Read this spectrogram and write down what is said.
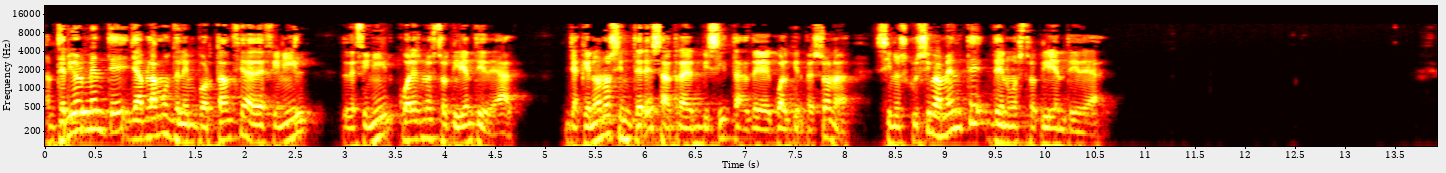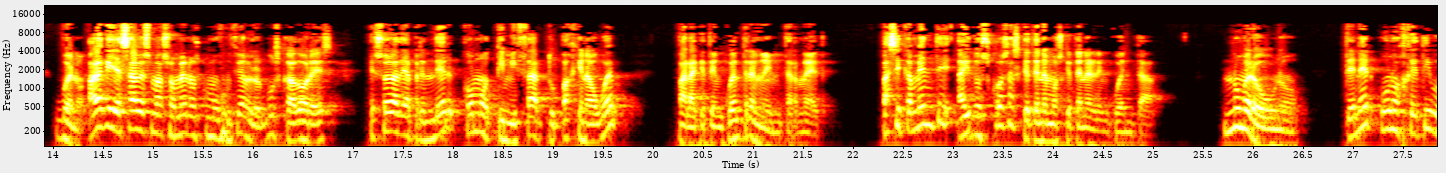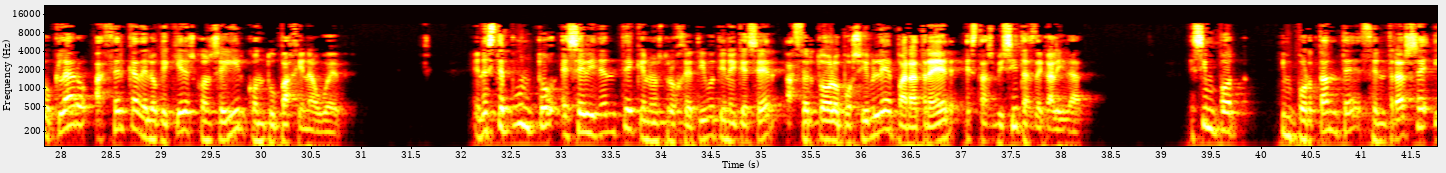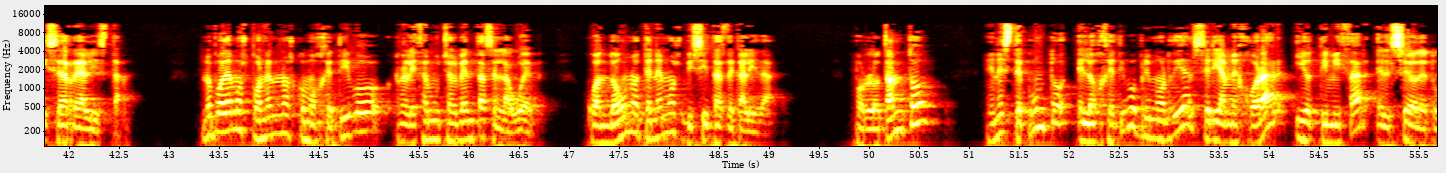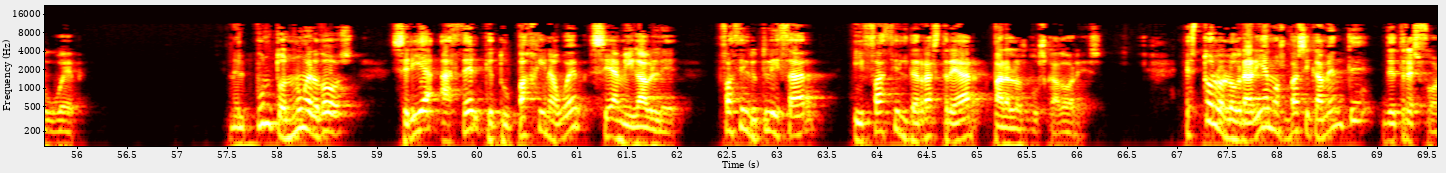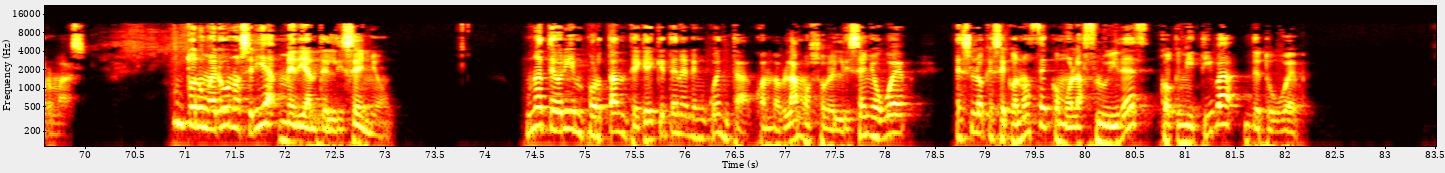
Anteriormente ya hablamos de la importancia de definir de definir cuál es nuestro cliente ideal, ya que no nos interesa atraer visitas de cualquier persona, sino exclusivamente de nuestro cliente ideal. Bueno, ahora que ya sabes más o menos cómo funcionan los buscadores, es hora de aprender cómo optimizar tu página web para que te encuentren en Internet. Básicamente hay dos cosas que tenemos que tener en cuenta. Número uno, tener un objetivo claro acerca de lo que quieres conseguir con tu página web. En este punto es evidente que nuestro objetivo tiene que ser hacer todo lo posible para atraer estas visitas de calidad. Es importante centrarse y ser realista. No podemos ponernos como objetivo realizar muchas ventas en la web, cuando aún no tenemos visitas de calidad. Por lo tanto, en este punto el objetivo primordial sería mejorar y optimizar el SEO de tu web. En el punto número 2 sería hacer que tu página web sea amigable, fácil de utilizar y fácil de rastrear para los buscadores. Esto lo lograríamos básicamente de tres formas. Punto número uno sería mediante el diseño. Una teoría importante que hay que tener en cuenta cuando hablamos sobre el diseño web es lo que se conoce como la fluidez cognitiva de tu web.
